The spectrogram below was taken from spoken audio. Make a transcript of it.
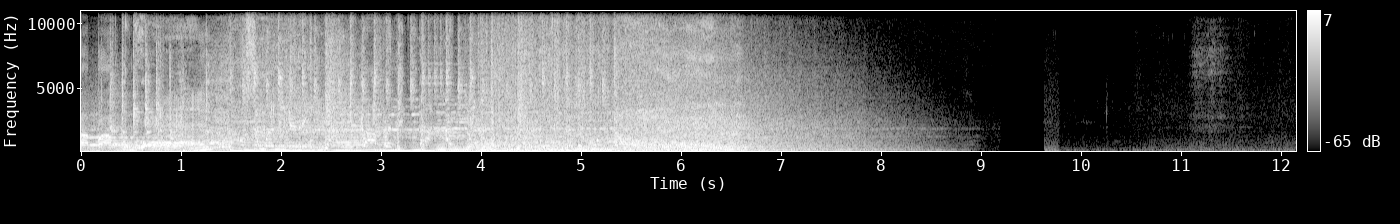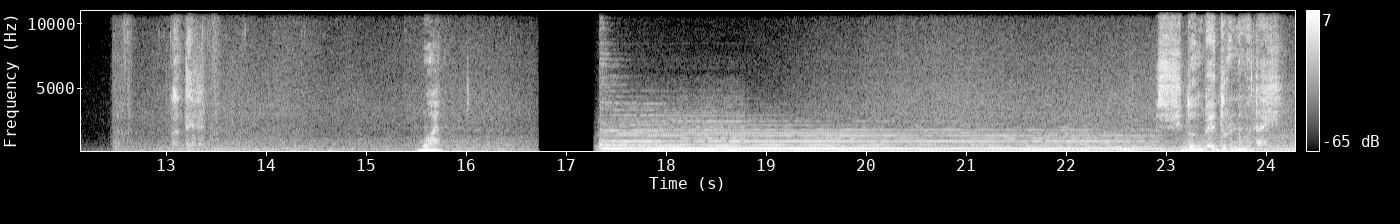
papapugong Puso man dirigma, di papadikta What? Si Don Pedro namatay.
